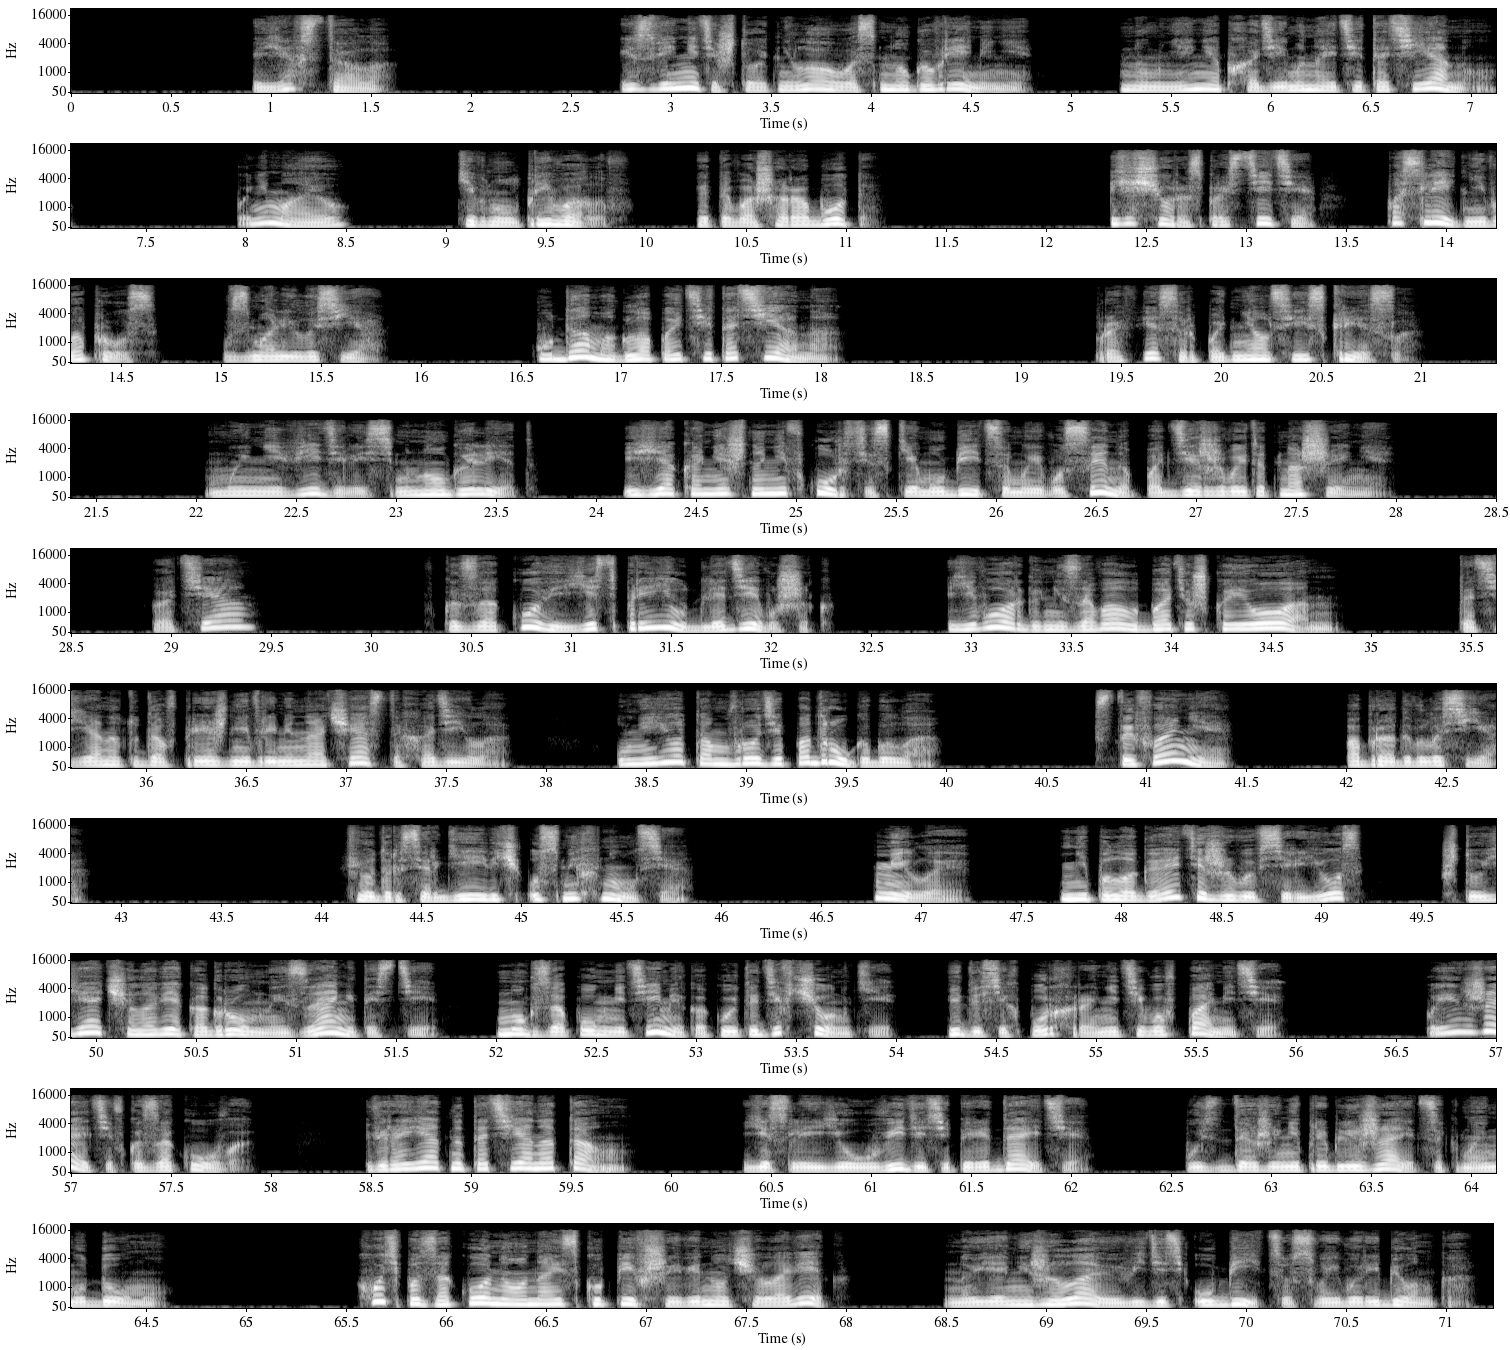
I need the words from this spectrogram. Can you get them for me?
Я встала. «Извините, что отняла у вас много времени, но мне необходимо найти Татьяну». «Понимаю», — кивнул Привалов. «Это ваша работа». Еще раз простите, последний вопрос», — взмолилась я. «Куда могла пойти Татьяна?» Профессор поднялся из кресла. «Мы не виделись много лет, и я, конечно, не в курсе, с кем убийца моего сына поддерживает отношения. Хотя в Казакове есть приют для девушек. Его организовал батюшка Иоанн. Татьяна туда в прежние времена часто ходила. У нее там вроде подруга была. «Стефания?» — обрадовалась я. Федор Сергеевич усмехнулся. «Милая, не полагаете же вы всерьез, что я, человек огромной занятости, мог запомнить имя какой-то девчонки и до сих пор хранить его в памяти? Поезжайте в Казакова. Вероятно, Татьяна там. Если ее увидите, передайте. Пусть даже не приближается к моему дому. Хоть по закону она искупивший вину человек, но я не желаю видеть убийцу своего ребенка.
